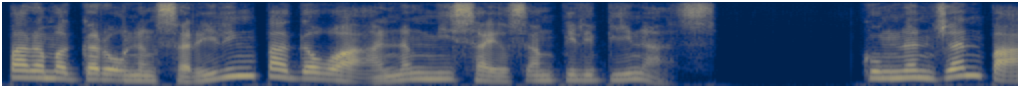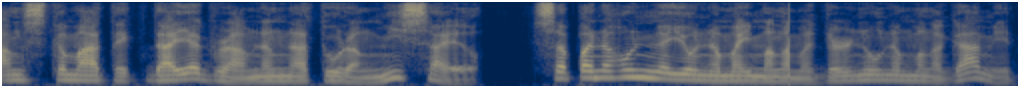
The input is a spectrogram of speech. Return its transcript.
para magkaroon ng sariling pagawaan ng missiles ang Pilipinas. Kung nandyan pa ang schematic diagram ng naturang missile, sa panahon ngayon na may mga moderno ng mga gamit,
